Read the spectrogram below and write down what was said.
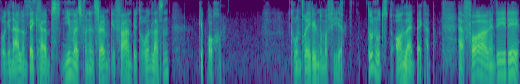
Original und Backups niemals von denselben Gefahren bedrohen lassen, gebrochen. Grundregel Nummer 4. Du nutzt Online-Backup. Hervorragende Idee.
